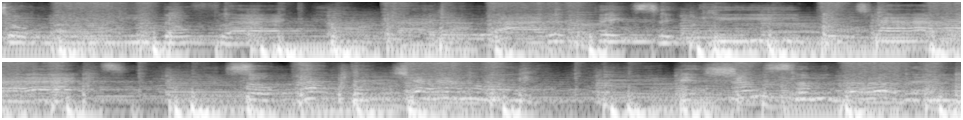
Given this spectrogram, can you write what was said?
Don't need no flag. Got a lot of things to keep intact. So pop that channel and show some love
